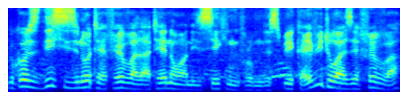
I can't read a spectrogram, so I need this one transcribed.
Because this is not a favor that anyone is seeking from the speaker. If it was a favor,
